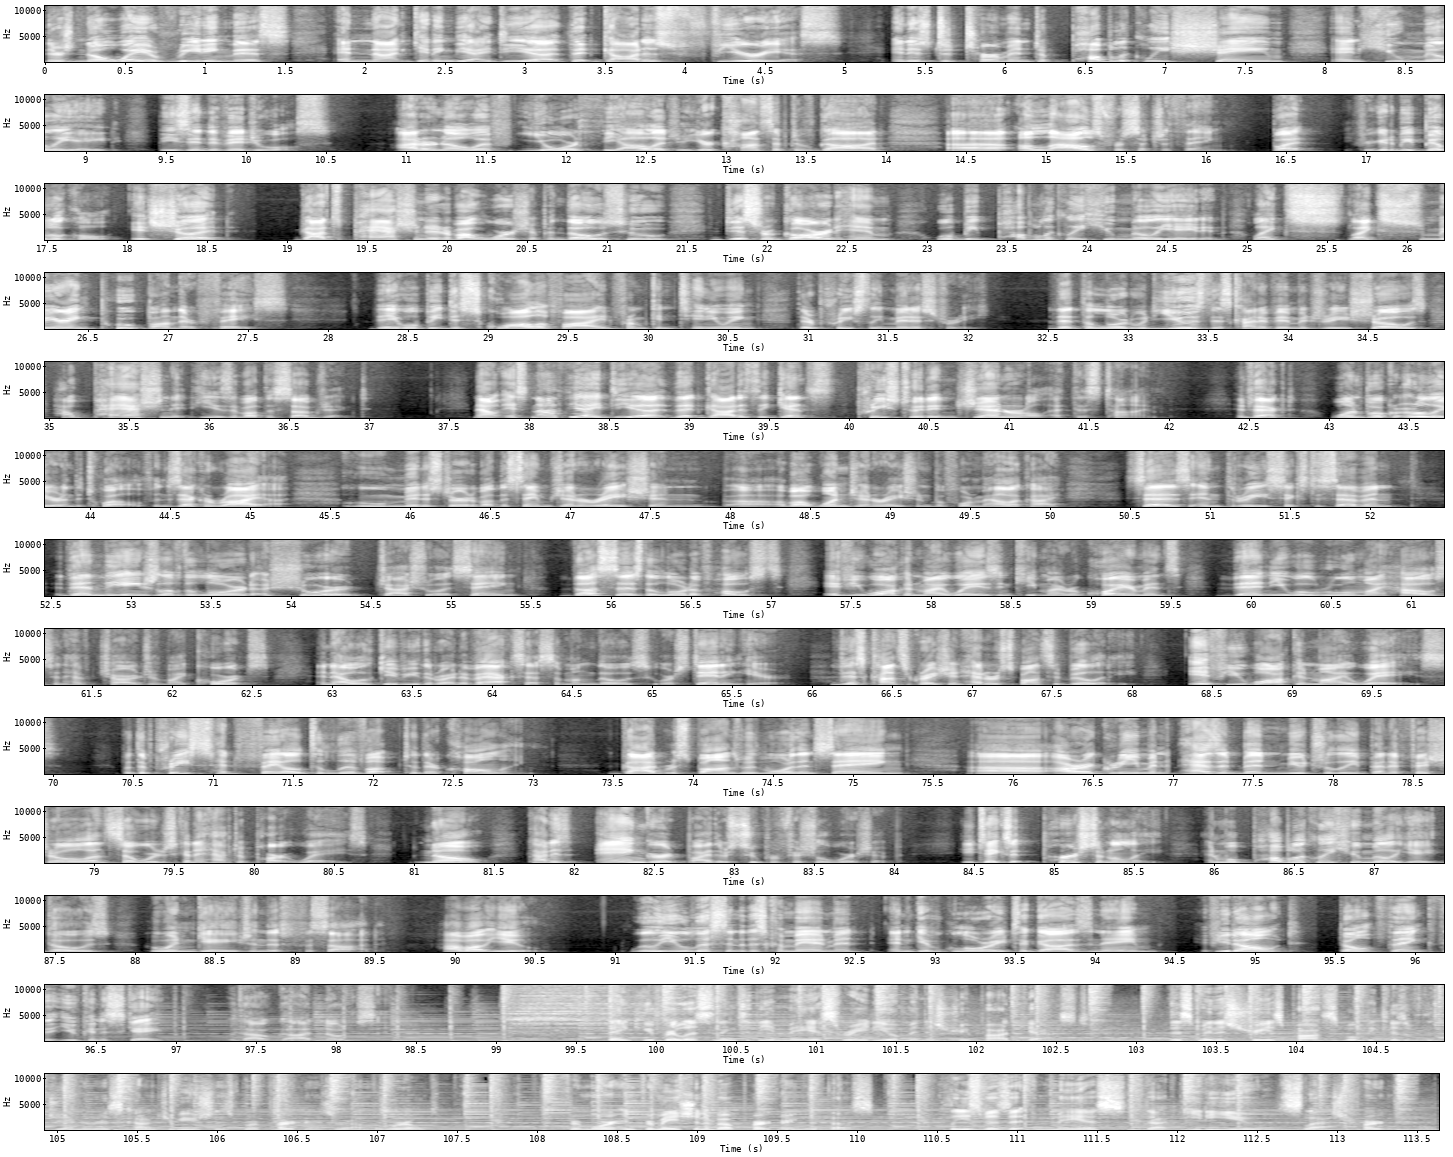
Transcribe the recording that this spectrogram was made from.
There's no way of reading this and not getting the idea that God is furious and is determined to publicly shame and humiliate these individuals. I don't know if your theology, your concept of God, uh, allows for such a thing, but if you're going to be biblical, it should. God's passionate about worship, and those who disregard him will be publicly humiliated, like, like smearing poop on their face. They will be disqualified from continuing their priestly ministry. That the Lord would use this kind of imagery shows how passionate he is about the subject. Now, it's not the idea that God is against priesthood in general at this time. In fact, one book earlier in the 12, in Zechariah, who ministered about the same generation, uh, about one generation before Malachi, says in 3 6 to 7, Then the angel of the Lord assured Joshua, saying, Thus says the Lord of hosts, if you walk in my ways and keep my requirements, then you will rule my house and have charge of my courts, and I will give you the right of access among those who are standing here. This consecration had a responsibility if you walk in my ways. But the priests had failed to live up to their calling. God responds with more than saying, uh, Our agreement hasn't been mutually beneficial, and so we're just going to have to part ways. No, God is angered by their superficial worship. He takes it personally and will publicly humiliate those who engage in this facade. How about you? Will you listen to this commandment and give glory to God's name? If you don't, don't think that you can escape without God noticing. Thank you for listening to the Emmaus Radio Ministry podcast. This ministry is possible because of the generous contributions from our partners around the world. For more information about partnering with us, please visit emmaus.edu/partner.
